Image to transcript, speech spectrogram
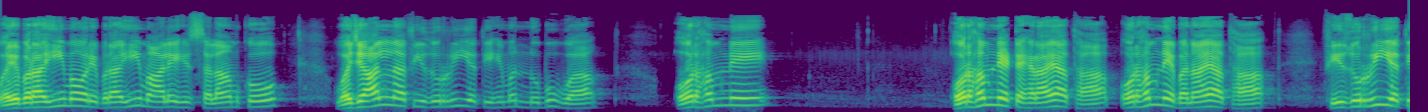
وہ ابراہیم اور ابراہیم علیہ السلام کو وجالنا فی ضروریت نبوا اور ہم نے، اور ہم نے ٹہرایا تھا، اور ہم نے بنایا تھا فی ضروریت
